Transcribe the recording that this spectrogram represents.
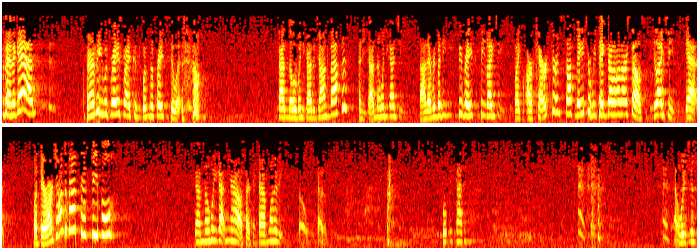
then again, apparently he was raised right because he wasn't afraid to do it. You got to know when you got a John the Baptist, and you got to know when you got Jesus. Not everybody needs to be raised to be like Jesus. Like our character and stuff, nature, we take that on ourselves be like Jesus. Yes, but there are John the Baptist people. You got to know who you got in your house. I think I have one of these. So we got to. what we got. and we just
